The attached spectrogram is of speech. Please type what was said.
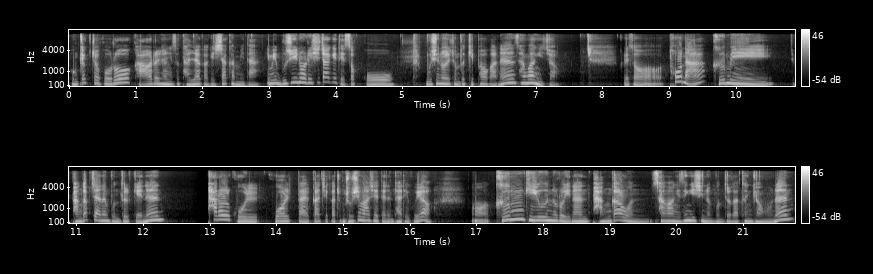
본격적으로 가을을 향해서 달려가기 시작합니다. 이미 무신월이 시작이 됐었고 무신월이 좀 더 깊어가는 상황이죠. 그래서 토나 금이 반갑지 않은 분들께는 8월 9일 9월 달까지가 좀 조심하셔야 되는 달이고요. 어, 금 기운으로 인한 반가운 상황이 생기시는 분들 같은 경우는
